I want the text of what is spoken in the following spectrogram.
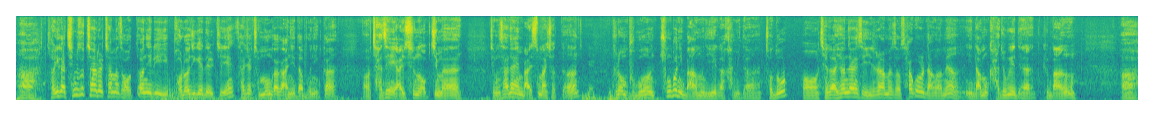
아, 저희가 침수차를 차면서 어떤 일이 벌어지게 될지 사실 전문가가 아니다 보니까 어, 자세히 알 수는 없지만 지금 사장님 말씀하셨던 네. 그런 부분 충분히 마음은 이해가 갑니다. 저도 어, 제가 현장에서 일을 하면서 사고를 당하면 이 남은 가족에 대한 그 마음 아,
